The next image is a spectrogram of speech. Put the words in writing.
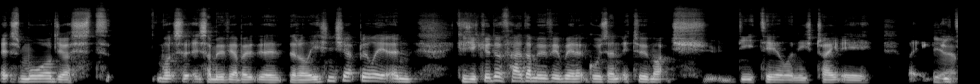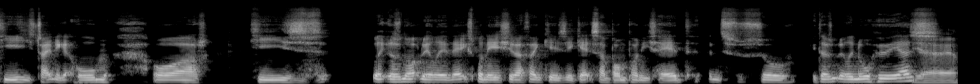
It's more just what's it, it's a movie about the, the relationship really, and because you could have had a movie where it goes into too much detail and he's trying to like Yeah. ET, he's trying to get home, or he's like there's not really the explanation. I think is he gets a bump on his head, and so, he doesn't really know who he is yeah,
